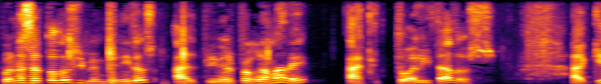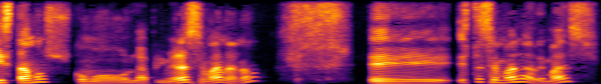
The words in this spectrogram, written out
Buenas a todos y bienvenidos al primer programa de Actualizados. Aquí estamos como la primera semana, ¿no? Eh, esta semana, además,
